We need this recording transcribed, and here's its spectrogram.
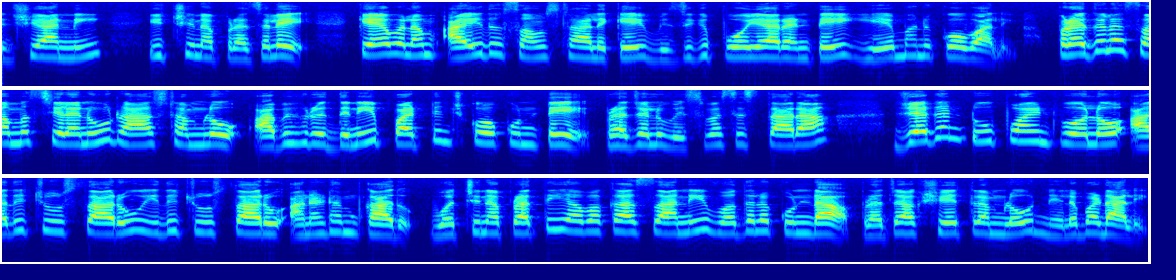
విజయాన్ని ఇచ్చిన ప్రజలే కేవలం ఐదు సంవత్సరాలకే విసిగిపోయారంటే ఏమనుకోవాలి? ప్రజల సమస్యలను రాష్ట్రంలో అభివృద్ధి అభివృద్ధిని పట్టించుకోకుంటే ప్రజలు విశ్వసిస్తారా? జగన్ టూ పాయింట్ ఓలో అది చూస్తారు ఇది చూస్తారు అనడం కాదు. వచ్చిన ప్రతి అవకాశాన్ని వదలకుండా ప్రజాక్షేత్రంలో నిలబడాలి.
